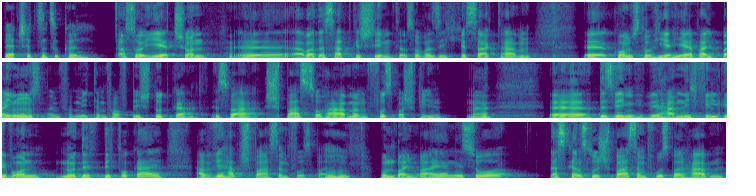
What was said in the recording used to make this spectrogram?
wertschätzen zu können? Also jetzt schon, äh, aber das hat gestimmt. Also was ich gesagt habe, äh, kommst du hierher, weil bei uns beim, mit dem VfB Stuttgart, es war Spaß zu haben im Fußballspielen. Ne? Äh, deswegen, wir haben nicht viel gewonnen, nur der pokal aber wir haben Spaß am Fußball. Mhm. Und beim Bayern ist so, das kannst du Spaß am Fußball haben,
